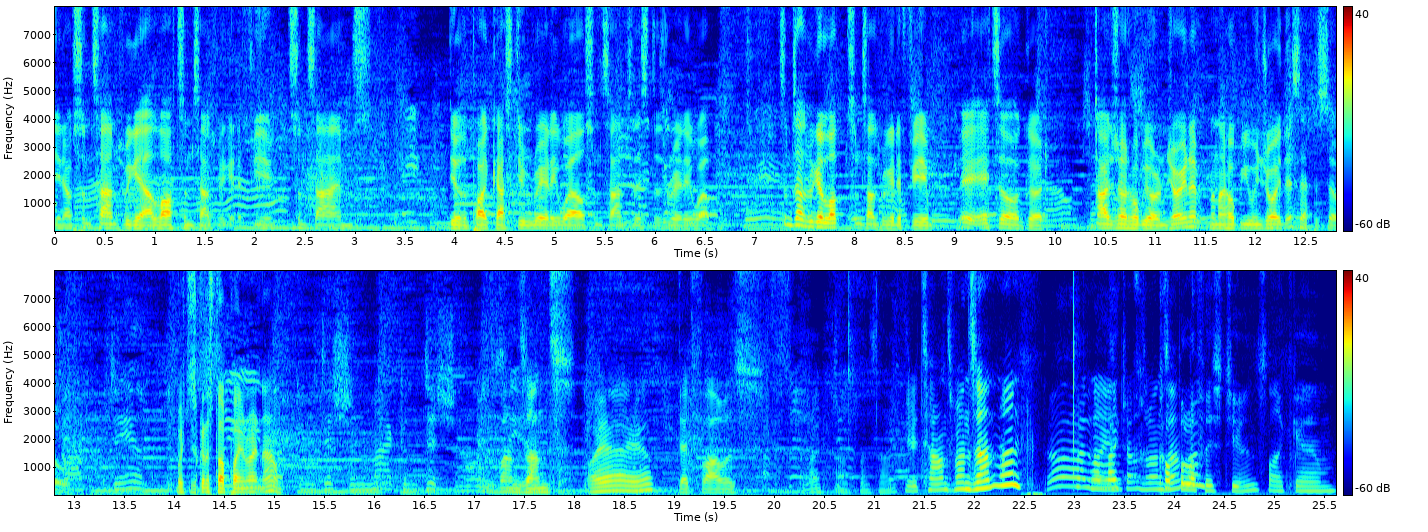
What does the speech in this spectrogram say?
You know, sometimes we get a lot, sometimes we get a few, sometimes the other podcasts do really well, sometimes this does really well. Sometimes we get a lot, sometimes we get a few. It's all good. I just hope you're enjoying it, and I hope you enjoyed this episode, which is going to start playing right now. Van Zandt, Oh yeah, yeah. Dead Flowers. I like Hans Van Sant. You're a Townes Van Zandt, man? Ah, I know I like Hans a Van couple Sant, of man. his tunes, like um,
